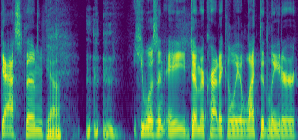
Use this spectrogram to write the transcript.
gassed them. Yeah, he wasn't a democratically elected leader.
